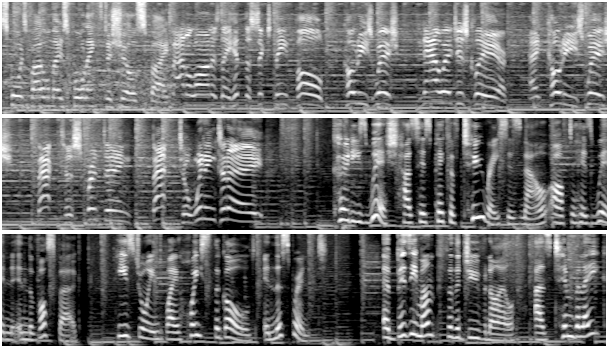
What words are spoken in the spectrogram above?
Scores by almost four lengths to Shoal Spite. Battle on as they hit the 16th pole. Cody's Wish now edges clear. And Cody's Wish back to sprinting, back to winning today. Cody's Wish has his pick of two races now after his win in the Vosburgh. He's joined by Hoist the Gold in the sprint. A busy month for the juvenile as Timberlake,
